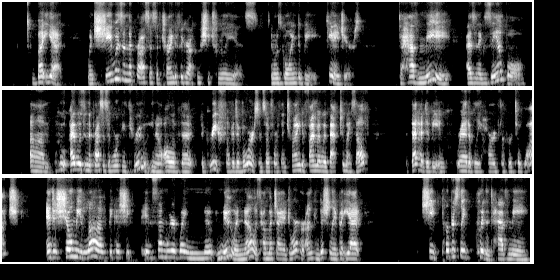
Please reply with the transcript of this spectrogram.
But yet, when she was in the process of trying to figure out who she truly is and was going to be, teenage years, to have me as an example um, who I was in the process of working through, you know, all of the the grief of a divorce and so forth, and trying to find my way back to myself. That had to be incredibly hard for her to watch, and to show me love because she, in some weird way, knew, knew and knows how much I adore her unconditionally, but yet she purposely couldn't have me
